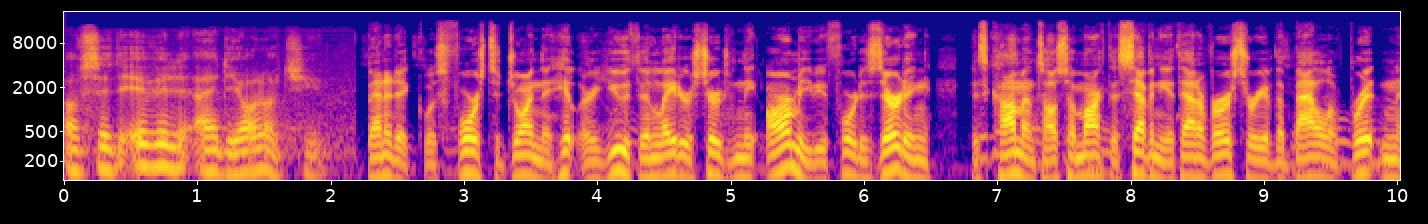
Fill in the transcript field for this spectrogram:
of that evil ideology. Benedict was forced to join the Hitler Youth and later served in the army before deserting. His comments also mark the 70th anniversary of the Battle of Britain.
